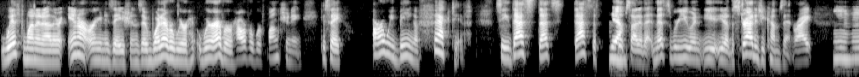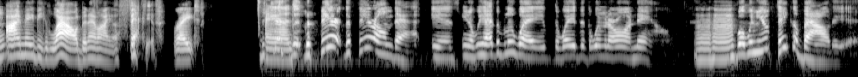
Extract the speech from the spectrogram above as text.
with one another in our organizations and whatever we're wherever however we're functioning to say are we being effective see that's that's that's the yeah. flip side of that, and that's where you and you, you know, the strategy comes in, right? Mm-hmm. I may be loud, but am I effective, right? Because and the, the, fear, the fear on that is, you know, we had the blue wave, the wave that the women are on now. Mm-hmm. But when you think about it,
